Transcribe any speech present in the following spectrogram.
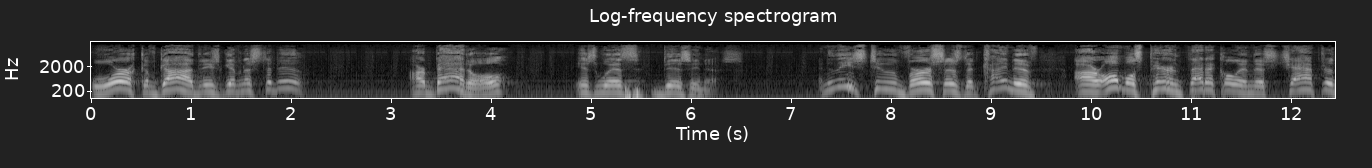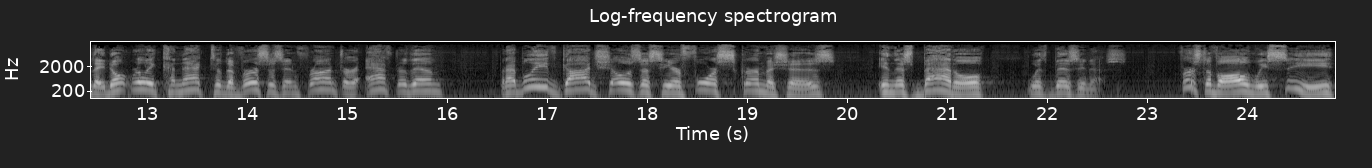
work of God that He's given us to do. Our battle is with busyness. And in these two verses that kind of are almost parenthetical in this chapter. They don't really connect to the verses in front or after them. But I believe God shows us here four skirmishes in this battle with busyness. First of all, we see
